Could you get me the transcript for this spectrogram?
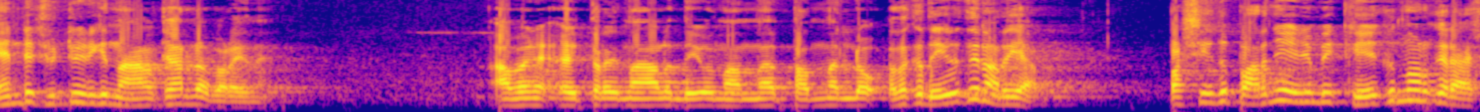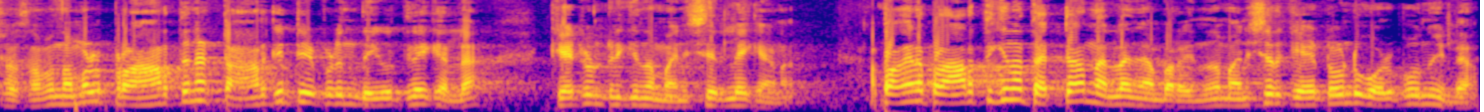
എന്റെ ചുറ്റും ഇരിക്കുന്ന ആൾക്കാരോടാ പറയുന്നത് അവൻ ഇത്രയും നാളും ദൈവം നന്ന തന്നല്ലോ. അതൊക്കെ ദൈവത്തിനറിയാം. പക്ഷേ ഇത് പറഞ്ഞു കഴിയുമ്പോൾ കേൾക്കുന്നവർക്ക് ഒരു ആശ്വാസം. അപ്പം നമ്മൾ പ്രാർത്ഥന ടാർഗറ്റ് ചെയ്യപ്പെടുന്ന ദൈവത്തിലേക്കല്ല കേട്ടുകൊണ്ടിരിക്കുന്ന മനുഷ്യരിലേക്കാണ്. അപ്പോൾ അങ്ങനെ പ്രാർത്ഥിക്കുന്ന തെറ്റാന്നല്ല ഞാൻ പറയുന്നത്. മനുഷ്യർ കേട്ടോണ്ട് കുഴപ്പമൊന്നുമില്ല.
